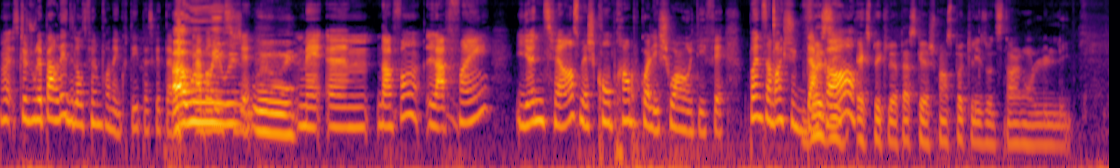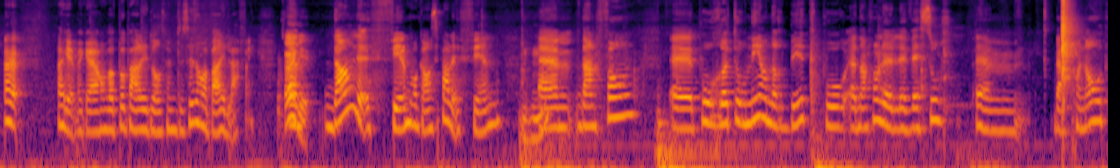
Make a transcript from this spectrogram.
Ouais, ce que je voulais parler de l'autre film qu'on a écouté parce que tu Ah oui, abordé oui, le oui, sujet. oui, oui. Mais euh, dans le fond, la fin, il y a une différence, mais je comprends pourquoi les choix ont été faits. Pas nécessairement que je suis d'accord. Explique-le parce que je pense pas que les auditeurs ont lu le livre. Euh, ok, que, on va pas parler de l'autre film tout de suite, on va parler de la fin. Ok. Euh, dans le film, on va commencer par le film. Mhm. Euh, dans le fond, pour retourner en orbite, pour dans le fond, le, le vaisseau d'astronaute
